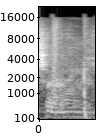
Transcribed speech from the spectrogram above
shine.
